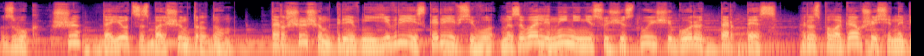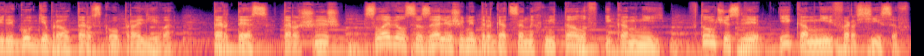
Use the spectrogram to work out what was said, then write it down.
звук «ш» дается с большим трудом. Таршишем древние евреи, скорее всего, называли ныне несуществующий город Тартес, располагавшийся на берегу Гибралтарского пролива. Тартес, Таршиш, славился залежами драгоценных металлов и камней, в том числе и камней фарсисов.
